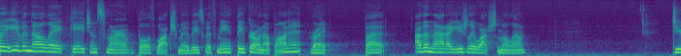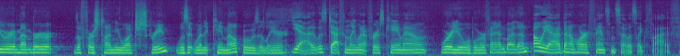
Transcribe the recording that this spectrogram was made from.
but even though like Gage and Samara both watch movies with me, they've grown up on it. Right. But other than that, I usually watch them alone. Do you remember the first time you watched Scream? Was it when it came out or was it later? Yeah, it was definitely when it first came out. Were you a horror fan by then? Oh yeah, I've been a horror fan since I was like five.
